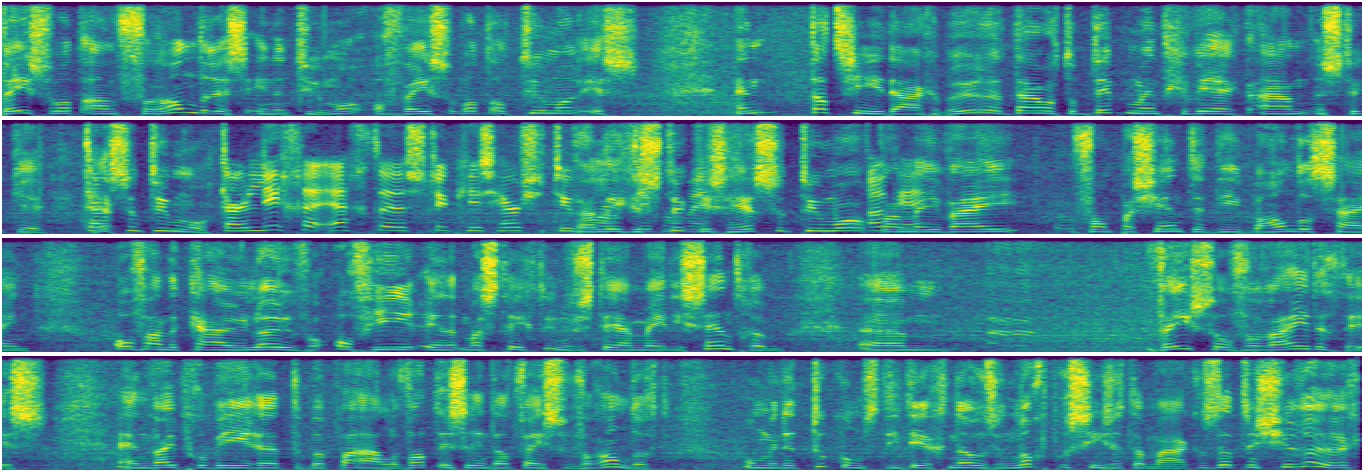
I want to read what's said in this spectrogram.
Weefsel wat aan het veranderen is in een tumor of weefsel wat al tumor is. En dat zie je daar gebeuren. Daar wordt op dit moment gewerkt aan een stukje hersentumor. Daar liggen echt eh, stukjes hersentumor Daar liggen stukjes moment. hersentumor waarmee wij van patiënten die behandeld zijn of aan de KU Leuven of hier in het Maastricht Universitair Medisch Centrum ehm, weefsel verwijderd is. En wij proberen te bepalen wat is er in dat weefsel veranderd om in de toekomst die diagnose nog preciezer te maken, zodat een chirurg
